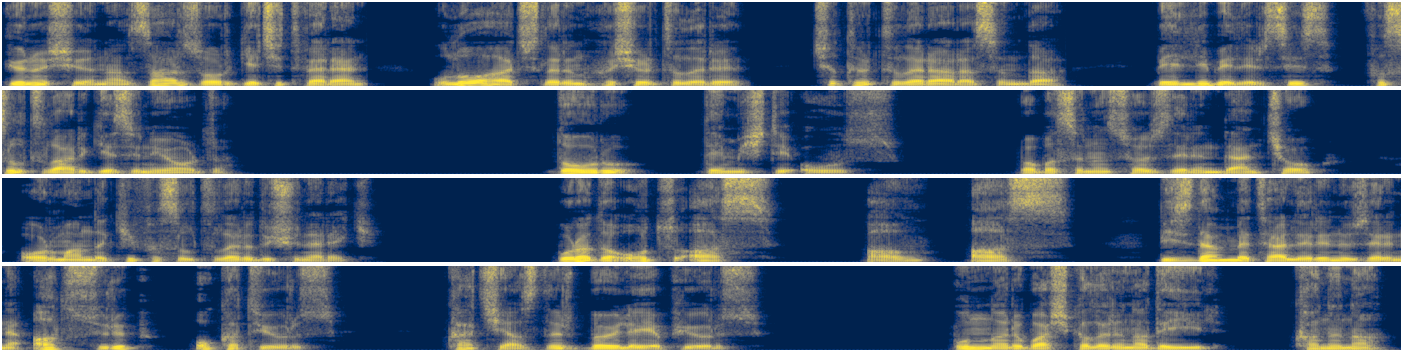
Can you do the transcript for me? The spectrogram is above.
Gün ışığına zar zor geçit veren ulu ağaçların hışırtıları, çıtırtıları arasında belli belirsiz fısıltılar geziniyordu. Doğru demişti Oğuz. Babasının sözlerinden çok ormandaki fısıltıları düşünerek. Burada ot az, av az. Bizden beterlerin üzerine at sürüp ok atıyoruz. Kaç yazdır böyle yapıyoruz. Bunları başkalarına değil, kanına,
